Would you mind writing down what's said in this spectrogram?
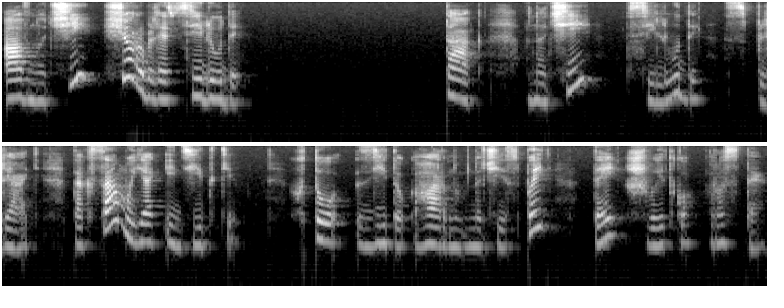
А вночі що роблять всі люди? Так, вночі всі люди сплять, так само, як і дітки. Хто з діток гарно вночі спить, те й швидко росте.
